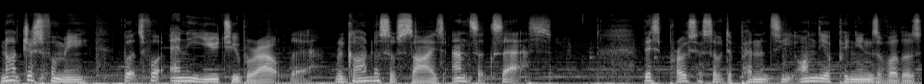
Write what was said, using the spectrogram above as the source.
Not just for me, but for any YouTuber out there, regardless of size and success. This process of dependency on the opinions of others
